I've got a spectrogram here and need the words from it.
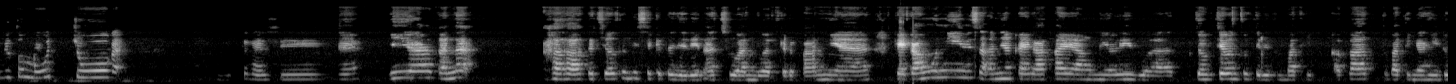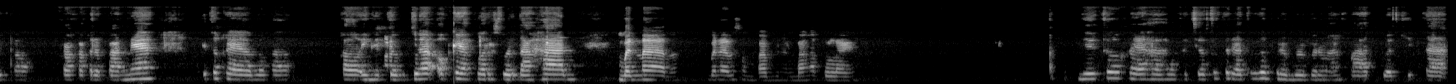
Ini tuh lucu. Kayak gitu gak sih? Iya karena hal-hal kecil tuh bisa kita jadiin acuan buat ke depannya. Kayak kamu nih misalnya kayak kakak yang milih buat Jogja untuk jadi tempat apa tempat tinggal hidup kakak ke depannya itu kayak bakal kalau inget Jogja oke okay, aku harus bertahan. Benar. Benar sumpah benar banget tuh Le jadi tuh kayak hal-hal kecil tuh ternyata tuh benar-benar bermanfaat buat kita.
